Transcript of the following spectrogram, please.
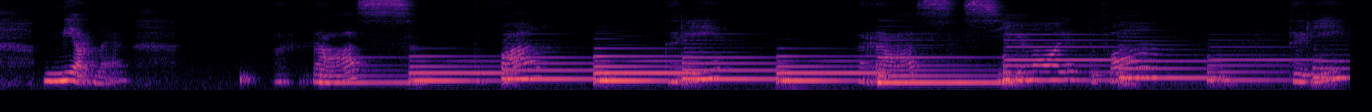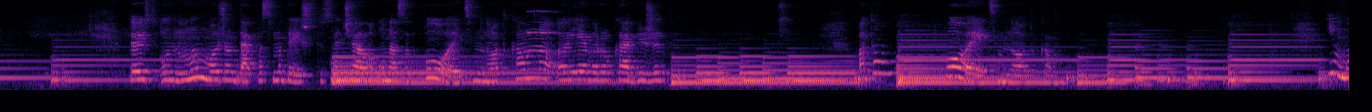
мерная. Раз, два, три, раз, си бемоль, два, три. То есть он, мы можем так посмотреть, что сначала у нас по этим ноткам левая рука бежит, потом по этим ноткам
